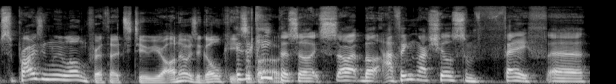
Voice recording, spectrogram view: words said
Surprisingly long for a 32 year old. I know he's a goalkeeper. He's a uh, keeper, so it's all right, but I think that shows some faith. Uh,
